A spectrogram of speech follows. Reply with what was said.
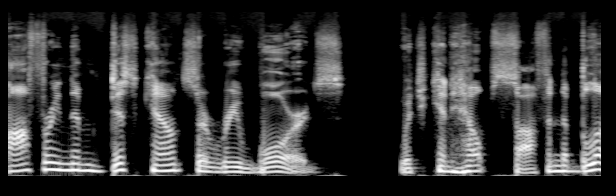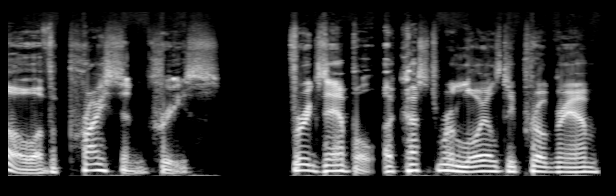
offering them discounts or rewards, which can help soften the blow of a price increase. For example, a customer loyalty program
